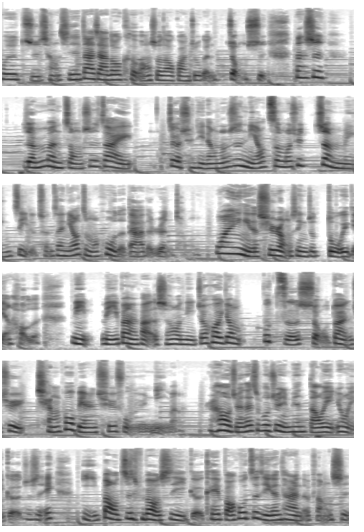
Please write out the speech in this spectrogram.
或者职场，其实大家都渴望受到关注跟重视，但是人们总是在。这个群体当中，就是你要怎么去证明自己的存在，你要怎么获得大家的认同。万一你的虚荣心就多一点好了，你没办法的时候，你就会用不择手段去强迫别人屈服于你嘛。然后我觉得在这部剧里面，导演用一个就是诶，以暴制暴是一个可以保护自己跟他人的方式，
